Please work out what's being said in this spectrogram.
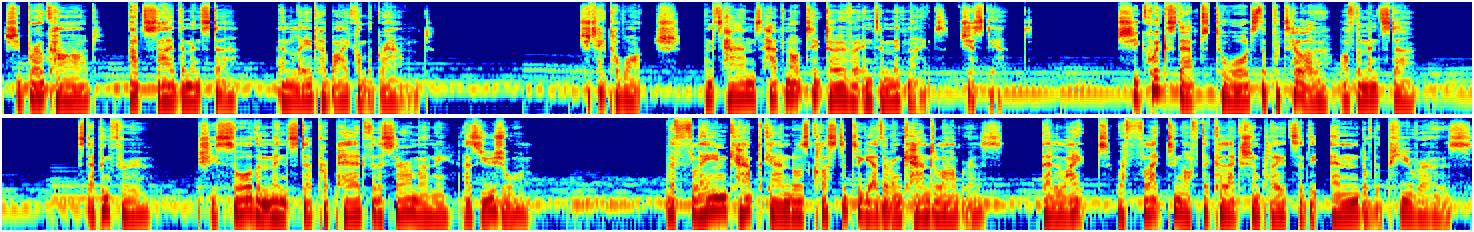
She broke hard outside the minster and laid her bike on the ground. She checked her watch, and its hands had not ticked over into midnight just yet. She quick stepped towards the portillo of the minster. Stepping through, she saw the minster prepared for the ceremony as usual. The flame capped candles clustered together in candelabras, their light reflecting off the collection plates at the end of the pew rows.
